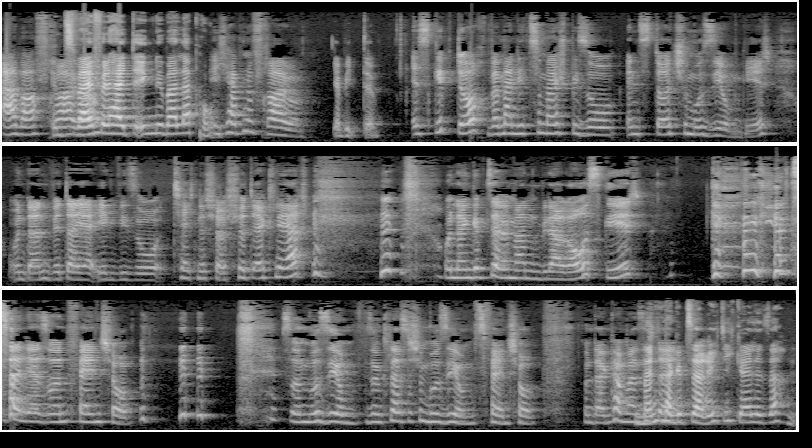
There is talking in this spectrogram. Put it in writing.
Aber Im Frage. Zweifel halt irgendeine Überlappung. Ich habe eine Frage. ja, bitte. Es gibt doch, wenn man jetzt zum Beispiel so ins Deutsche Museum geht und dann wird da ja irgendwie so technischer Shit erklärt. und dann gibt es ja, wenn man wieder rausgeht, gibt es dann ja so einen Fanshop. so ein Museum, so einen klassischen Museums-Fanshop. Und dann kann man sich Manchmal da, gibt es da richtig geile Sachen.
